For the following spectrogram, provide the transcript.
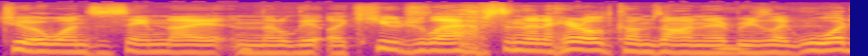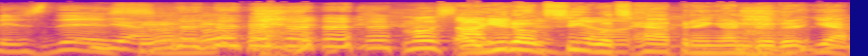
201s the same night, and that'll get like huge laughs, and then a Herald comes on, and everybody's like, "What is this?" Most Oh, you don't audiences see what's happening under the. Yeah,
